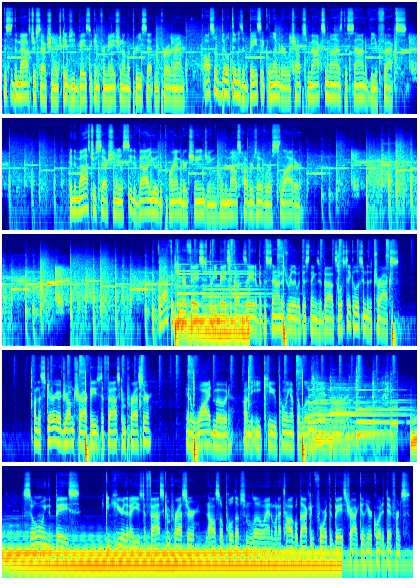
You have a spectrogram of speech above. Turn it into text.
This is the master section, which gives you basic information on the preset and program. Also built in is a basic limiter, which helps maximize the sound of the effects. In the master section, you'll see the value of the parameter changing when the mouse hovers over a slider. The graphic interface is pretty basic on Zeta, but the sound is really what this thing's about, so let's take a listen to the tracks. On the stereo drum track, I used a fast compressor and a wide mode on the EQ, pulling up the low, mid, and high. Soloing the bass, can hear that I used a fast compressor and also pulled up some low end. When I toggle back and forth the bass track, you'll hear quite a difference.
